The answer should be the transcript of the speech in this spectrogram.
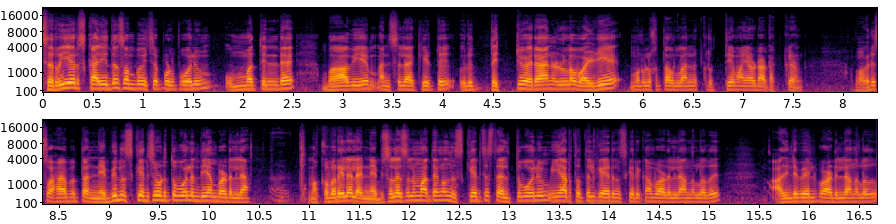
ചെറിയൊരു സ്കലിതം സംഭവിച്ചപ്പോൾ പോലും ഉമ്മത്തിന്റെ ഭാവിയെ മനസ്സിലാക്കിയിട്ട് ഒരു തെറ്റ് വരാനുള്ള വഴിയെ ഉമർ ഉൽ ഖത്താറുള്ളാൻ കൃത്യമായി അവിടെ അടക്കുകയാണ് അപ്പോൾ അവർ സ്വഹാബത്താണ് നബി നിസ്കരിച്ചു കൊടുത്ത് പോലും എന്ത് ചെയ്യാൻ പാടില്ല. മക്കബറിയിലല്ല നബി സല്ലല്ലാഹു അലൈഹി തങ്ങൾ നിസ്കരിച്ച സ്ഥലത്ത് പോലും ഈ അർത്ഥത്തിൽ കയറി നിസ്കരിക്കാൻ പാടില്ല എന്നുള്ളത് അതിന്റെ പേരിൽ പാടില്ല എന്നുള്ളത്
